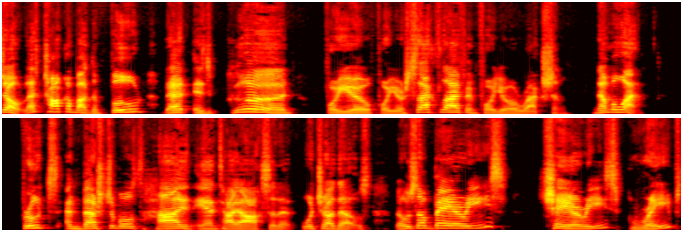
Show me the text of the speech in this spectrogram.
So let's talk about the food that is good for you, for your sex life, and for your erection. Number one, fruits and vegetables high in antioxidant. Which are those? Those are berries, cherries, grapes,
